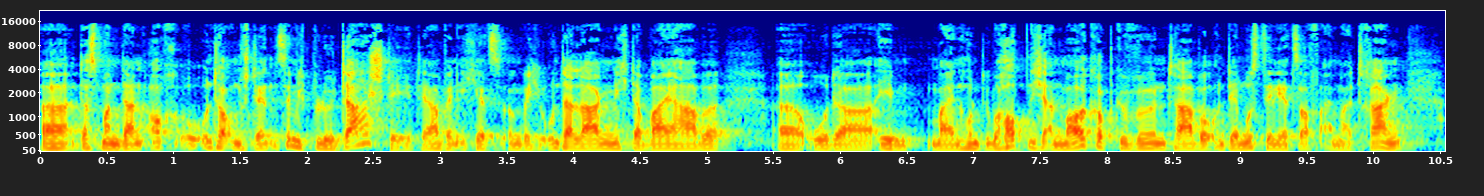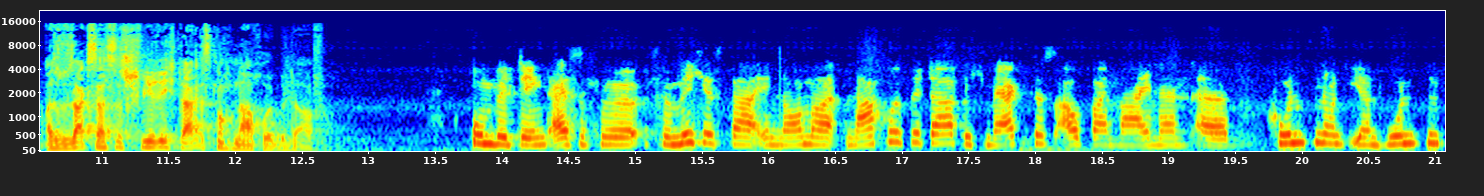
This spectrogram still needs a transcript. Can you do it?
äh, dass man dann auch unter Umständen ziemlich blöd dasteht, ja, wenn ich jetzt irgendwelche Unterlagen nicht dabei habe äh, oder eben meinen Hund überhaupt nicht an Maulkorb gewöhnt habe und der muss den jetzt auf einmal tragen. Also du sagst, das ist schwierig, da ist noch Nachholbedarf. Unbedingt. Also für, für mich ist da enormer Nachholbedarf. Ich merke das auch bei meinen äh, Kunden und ihren Hunden,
